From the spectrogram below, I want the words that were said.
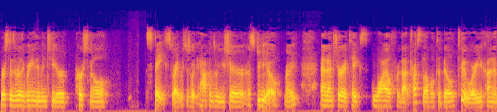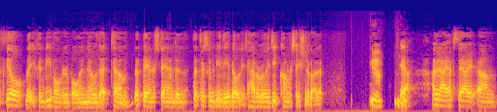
versus really bringing them into your personal space, right? Which is what happens when you share a studio, right? And I'm sure it takes a while for that trust level to build too, where you kind of feel that you can be vulnerable and know that um, that they understand and that there's going to be the ability to have a really deep conversation about it. Yeah. Yeah. I mean, I have to say, I um,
